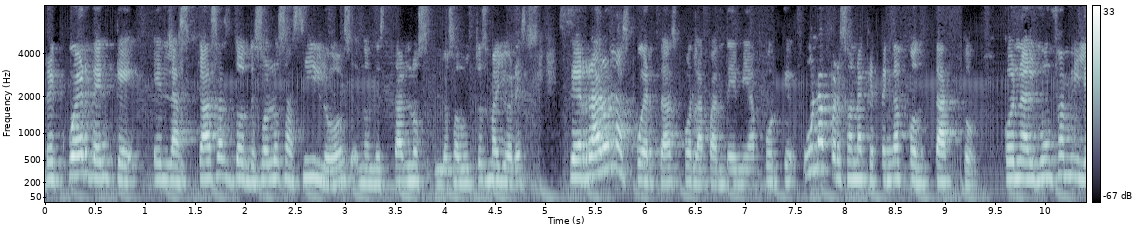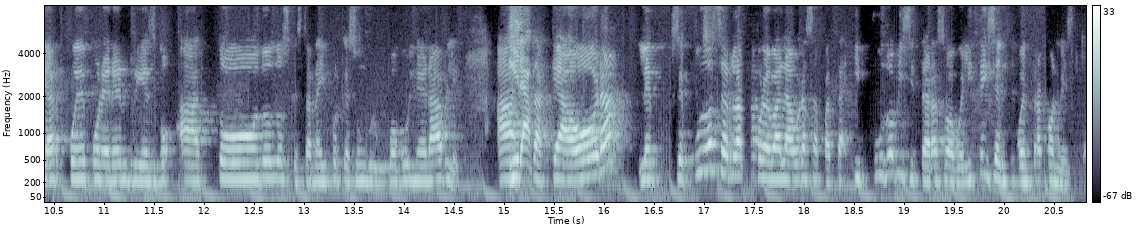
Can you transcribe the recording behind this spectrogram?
Recuerden que en las casas donde son los asilos, en donde están los, los adultos mayores, cerraron las puertas por la pandemia porque una persona que tenga contacto con algún familiar puede poner en riesgo a todos los que están ahí porque es un grupo vulnerable. Hasta que ahora le- se pudo hacer la prueba a Laura Zapata y pudo visitar a su abuelita y se encuentra con esto.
